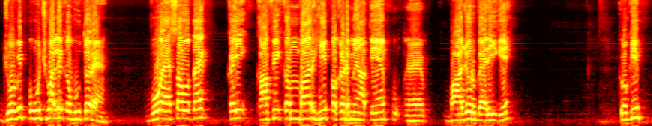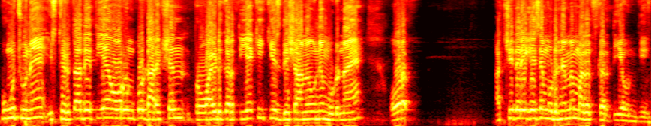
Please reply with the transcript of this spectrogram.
जो भी पूंछ वाले कबूतर हैं वो ऐसा होता है, कई, काफ़ी कम बार ही पकड़ में आते हैं बाज और बैरी के, क्योंकि पूंछ उन्हें स्थिरता देती है और उनको डायरेक्शन प्रोवाइड करती है कि किस दिशा में उन्हें मुड़ना है और अच्छी तरीके से मुड़ने में मदद करती है उनकी।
